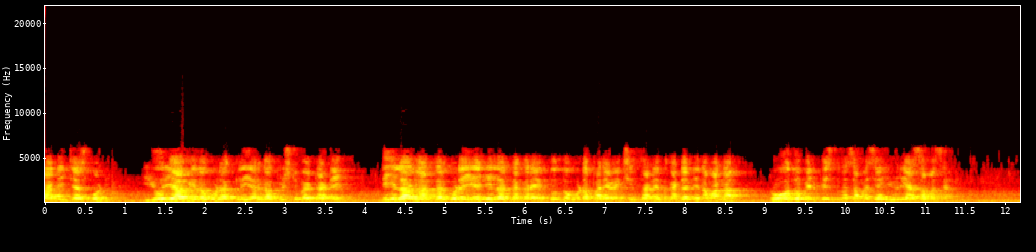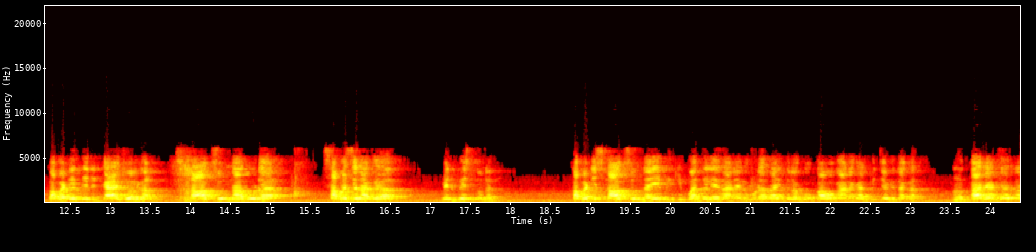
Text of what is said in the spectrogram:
దాన్ని ఇచ్చేసుకోండి యూరియా మీద కూడా క్లియర్గా దృష్టి పెట్టండి. డీలర్లు అందరూ కూడా ఏ డీలర్ దగ్గర ఎంత ఉందో కూడా పర్యవేక్షించండి. ఎందుకంటే నిన్నమన్న రోజు వినిపిస్తున్న సమస్య యూరియా సమస్య. కాబట్టి దీన్ని క్యాజువల్గా స్టాక్స్ ఉన్నా కూడా సమస్యలాగా వినిపిస్తున్నది. కాబట్టి స్టాక్స్ ఉన్నాయి మీకు ఇబ్బంది లేదా అనేది కూడా రైతులకు ఒక అవగాహన కల్పించే విధంగా కార్యాచరణ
